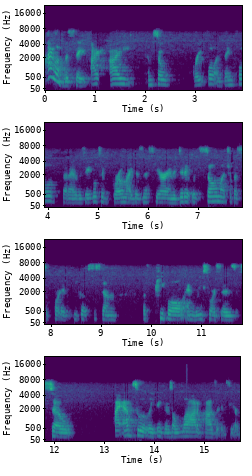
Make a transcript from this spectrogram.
I love this state. I, I am so grateful and thankful that I was able to grow my business here and I did it with so much of a supportive ecosystem of people and resources. So I absolutely think there's a lot of positives here.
